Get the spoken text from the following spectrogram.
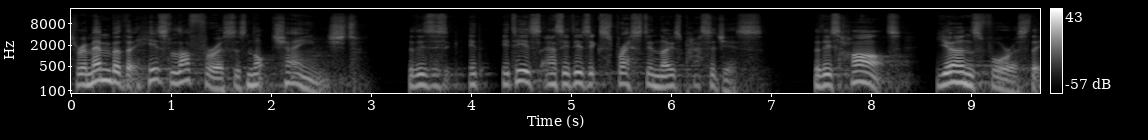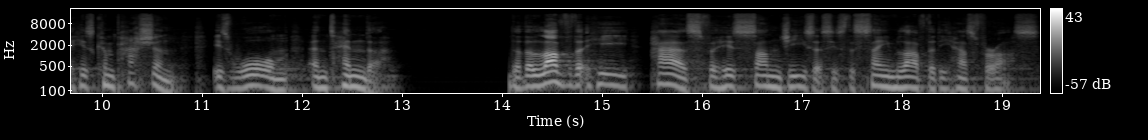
to remember that his love for us has not changed. That it is, it, it is as it is expressed in those passages. That his heart yearns for us, that his compassion is warm and tender. That the love that he has for his son Jesus is the same love that he has for us.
